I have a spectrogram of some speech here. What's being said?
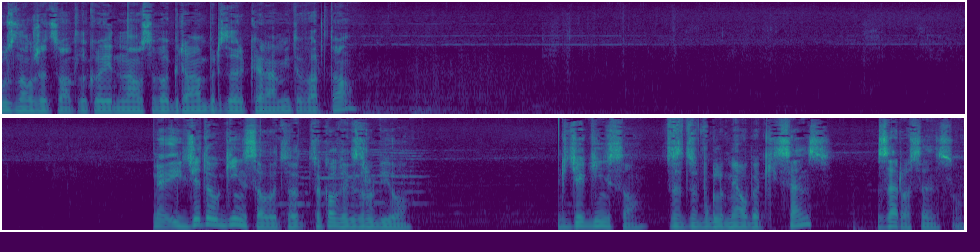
Uznał, że co, tylko jedna osoba gra berserkerami, to warto? I gdzie to Ginso co, cokolwiek zrobiło? Gdzie Ginso? To, to w ogóle miałoby jakiś sens? Zero sensu.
